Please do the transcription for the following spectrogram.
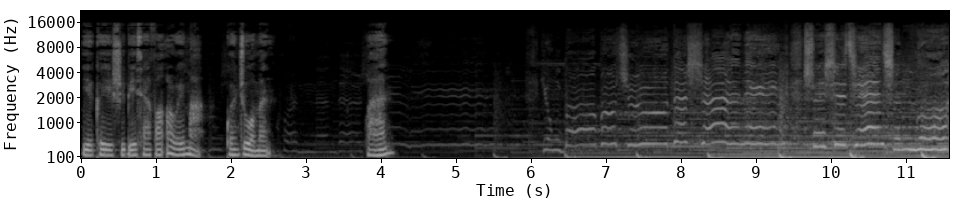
也可以识别下方二维码关注我们。晚安。拥抱不住的声音，随时间沉默，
